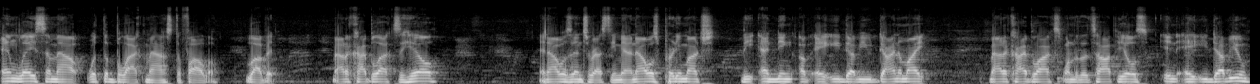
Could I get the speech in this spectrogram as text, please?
and lays him out with the black mass to follow. Love it. Malakai Black's a heel, and that was interesting, man. That was pretty much the ending of AEW Dynamite. Malakai Black's one of the top heels in AEW.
